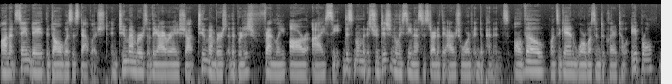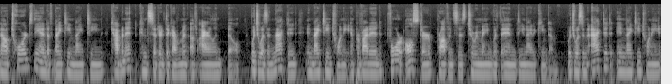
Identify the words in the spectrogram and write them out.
On that same day, the Dáil was established, and two members of the IRA shot two members of the British friendly RIC. This moment is traditionally seen as the start of the Irish War of Independence, although, once again, war wasn't declared till April. Now, towards the end of 1919, Cabinet considered the Government of Ireland Bill, which was enacted in 1920 and provided for Ulster provinces to remain within the United Kingdom which was enacted in 1920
